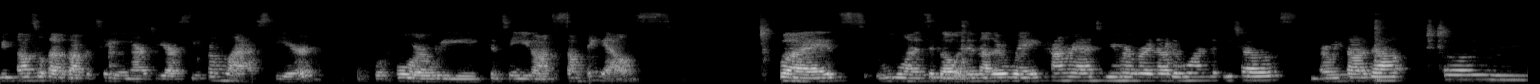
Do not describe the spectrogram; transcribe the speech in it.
we also thought about continuing our GRC from last year before we continued on to something else. But we wanted to go in another way. Conrad, do you remember another one that we chose or we thought about? Um,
